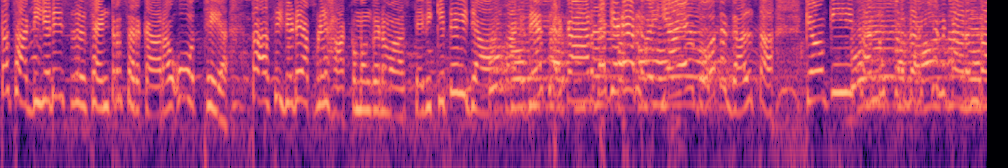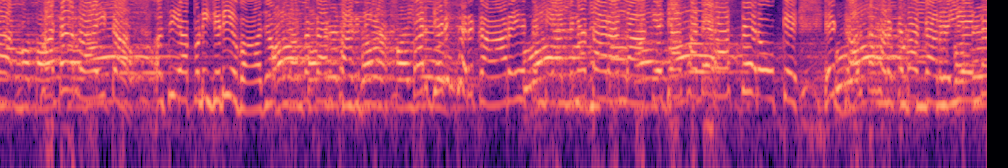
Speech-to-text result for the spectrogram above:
ਤਾਂ ਸਾਡੀ ਜਿਹੜੀ ਸੈਂਟਰ ਸਰਕਾਰ ਆ ਉਹ ਉੱਥੇ ਆ। ਤਾਂ ਅਸੀਂ ਜਿਹੜੇ ਆਪਣੇ ਹੱਕ ਮੰਗਣ ਵਾਸਤੇ ਵੀ ਕਿਤੇ ਵੀ ਜਾ ਸਕਦੇ ਆ ਸਰਕਾਰ ਦਾ ਜਿਹੜਾ ਰਵਈਆ ਹੈ ਬਹੁਤ ਗਲਤ ਆ। ਕਿਉਂਕਿ ਸਾਨੂੰ ਪ੍ਰਦਰਸ਼ਨ ਕਰਨ ਦਾ ਸਾਡਾ ਰਾਈਟ ਆ। ਅਸੀਂ ਆਪਣੀ ਜਿਹੜੀ ਆਵਾਜ਼ ਆ ਬੁਲੰਦ ਕਰ ਸਕਦੇ ਆ ਪਰ ਜਿਹੜੀ ਸਰਕਾਰ ਇਹ ਕੰਡਿਆਲੀਆਂ ਤਾਰਾਂ ਲਾ ਕੇ ਜਾਂ ਸਾਡੇ ਰਸਤੇ ਰੋਕ ਕੇ ਇਹ ਗਲਤ ਹਰਕਤਾਂ ਕਰ ਰਹੀ ਹੈ, ਇਹਨਾਂ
